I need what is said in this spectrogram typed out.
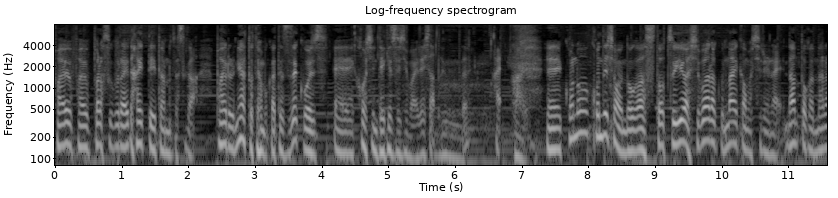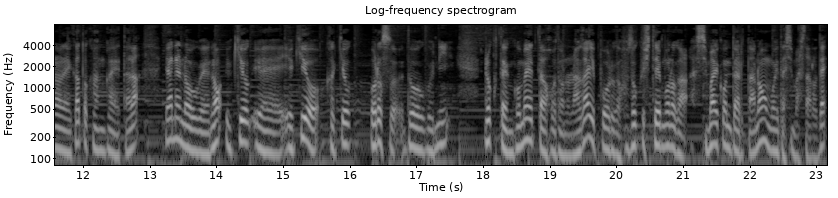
55プラスぐらいで入っていたのですが、パイルにはとても勝てずで更,、えー、更新できずじまいでしたということで。うんはい。はい、えー、このコンディションを逃すと次はしばらくないかもしれない。なんとかならないかと考えたら、屋根の上の雪を、えー、雪をかき下ろす道具に6.5メーターほどの長いポールが付属しているものがしまい込んであったのを思い出しましたので、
